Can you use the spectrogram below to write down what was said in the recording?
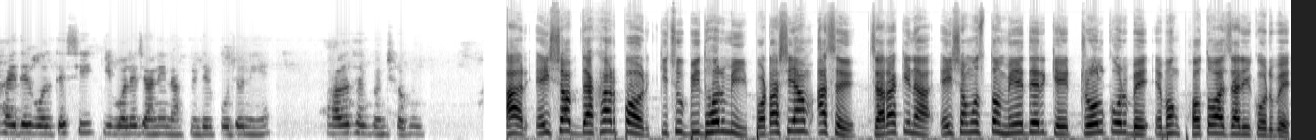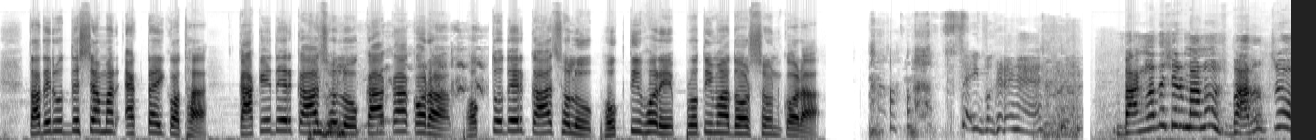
ভাইদের বলতেছি, কি বলে জানেন আপনাদের পুজো নিয়ে? ভালো থাকবেন সবাই। আর এই সব দেখার পর কিছু বিধর্মী পটাশিয়াম আছে যারা কিনা এই সমস্ত মেয়েদেরকে ট্রোল করবে এবং ফতোয়া জারি করবে। তাদের উদ্দেশ্যে আমার একটাই কথা, কাকেদের কাজ হলো কাকা করা, ভক্তদের কাজ হলো ভক্তি ভরে প্রতিমা দর্শন করা। বাংলাদেশের মানুষ ভারতও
